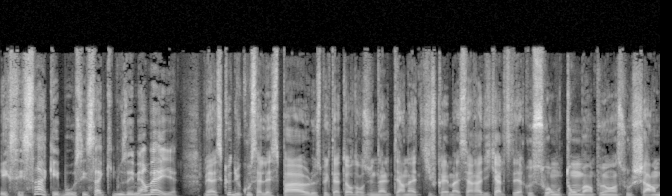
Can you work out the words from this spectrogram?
et c'est ça qui est beau, c'est ça qui nous émerveille. Mais est-ce que du coup, ça laisse pas le spectateur dans une alternative quand même assez radicale? C'est-à-dire que soit on tombe un peu hein, sous le charme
